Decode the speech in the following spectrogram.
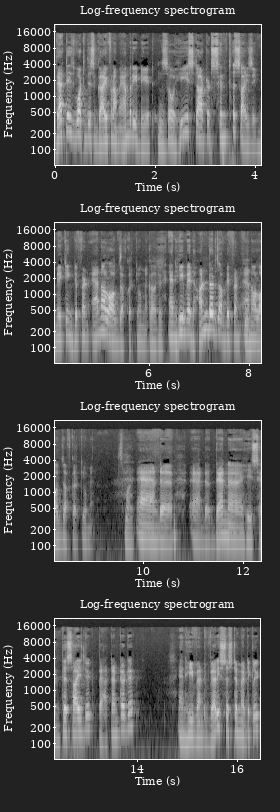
that is what this guy from Emory did. Hmm. So he started synthesizing, making different analogs of curcumin, Got it. and he made hundreds of different Hmm. analogs of curcumin. Smart. And uh, and then uh, he synthesized it, patented it, and he went very systematically.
